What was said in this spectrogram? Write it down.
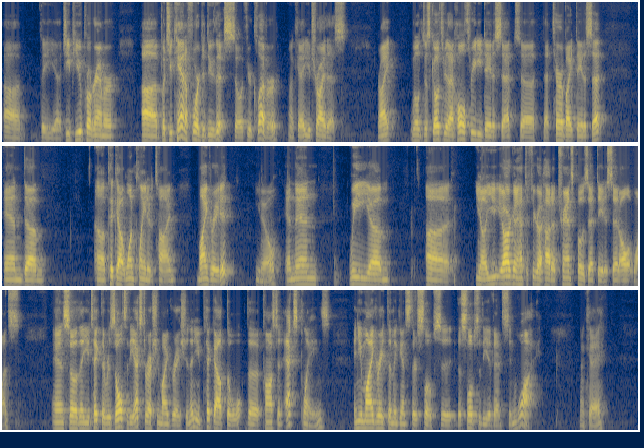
the GPU programmer, but you can afford to do this. So if you're clever, okay, you try this, right? We'll just go through that whole 3D data set, uh, that terabyte data set, and um, pick out one plane at a time, migrate it, you know, and then we um, uh, you know, you, you are going to have to figure out how to transpose that data set all at once. And so then you take the results of the x direction migration, then you pick out the the constant x planes, and you migrate them against their slopes, uh, the slopes of the events in y. Okay,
